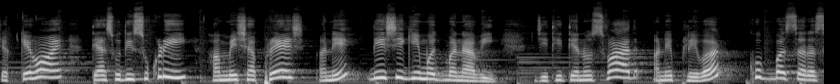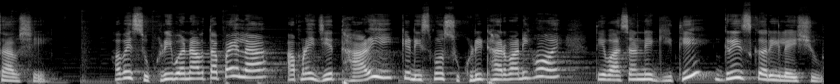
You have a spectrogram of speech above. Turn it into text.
શક્ય હોય ત્યાં સુધી સુખડી હંમેશા ફ્રેશ અને દેશી ઘીમાં જ બનાવી, જેથી તેનો સ્વાદ અને ફ્લેવર ખૂબ જ સરસ આવશે. હવે સુખડી બનાવતા પહેલાં આપણે જે થાળી કે ડીશમાં સુખડી ઠારવાની હોય તે વાસણને ઘીથી ગ્રીસ કરી લઈશું.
